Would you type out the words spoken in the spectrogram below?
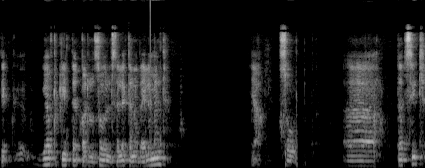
The, we have to click that button so we'll select another element. Yeah so uh, that's it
